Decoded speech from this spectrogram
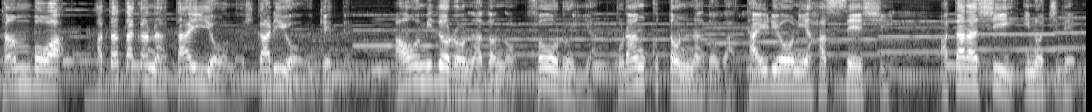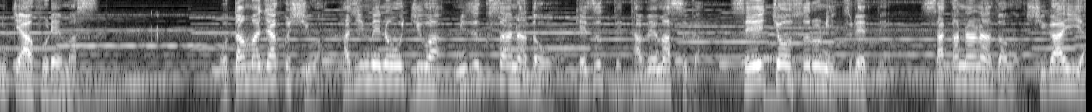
田んぼは暖かな太陽の光を受けて青ミドロなどの藻類やプランクトンなどが大量に発生し新しい命で満ち溢れます。オタマジャクシは初めのうちは水草などを削って食べますが成長するにつれて魚などの死骸や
